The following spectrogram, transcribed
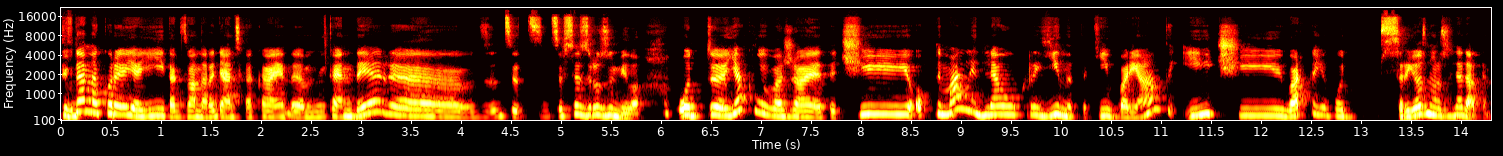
Південна Корея, її так звана радянська КНДР. Це, це, все зрозуміло. От як ви вважаєте, чи оптимальний для України такий варіант, і чи варто його серйозно розглядати?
